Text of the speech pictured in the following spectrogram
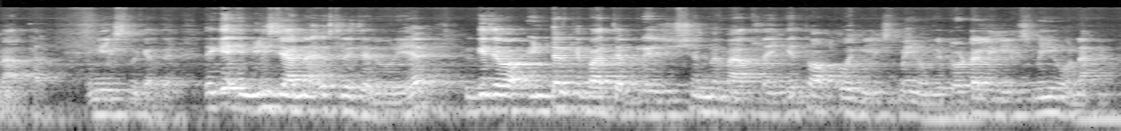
method English में कहते हैं। देखिए इंग्लिश जानना इसलिए ज़रूरी है, क्योंकि जब आप इंटर के बाद जब ग्रेजुएशन में मैथ लेंगे तो आपको इंग्लिश में ही होंगे। टोटल इंग्लिश में ही होना है।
